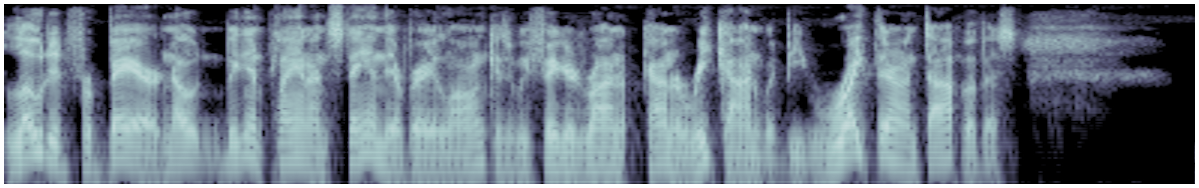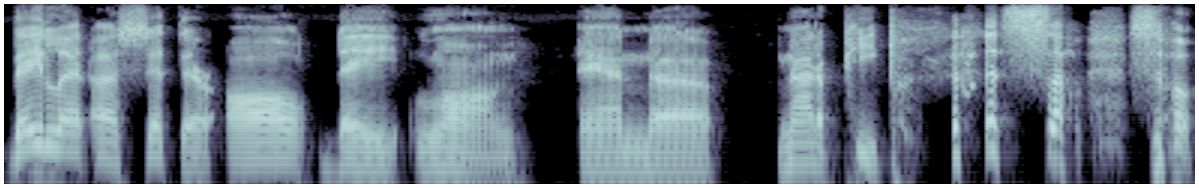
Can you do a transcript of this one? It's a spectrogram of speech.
loaded for bear. No, we didn't plan on staying there very long because we figured Ron, counter recon would be right there on top of us. They let us sit there all day long, and uh, not a peep. so so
